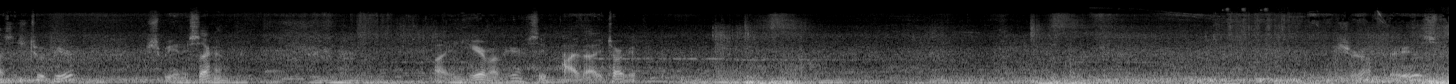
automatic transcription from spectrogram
Message to appear. Should be any second. You can hear him up here. See, high value target. Sure enough, there he is.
